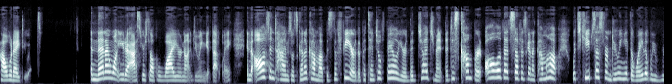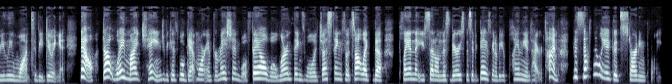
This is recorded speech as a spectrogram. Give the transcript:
how would I do it? And then I want you to ask yourself why you're not doing it that way. And oftentimes, what's going to come up is the fear, the potential failure, the judgment, the discomfort. All of that stuff is going to come up, which keeps us from doing it the way that we really want to be doing it. Now, that way might change because we'll get more information, we'll fail, we'll learn things, we'll adjust things. So it's not like the plan that you set on this very specific day is going to be a plan the entire time, but it's definitely a good starting point.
